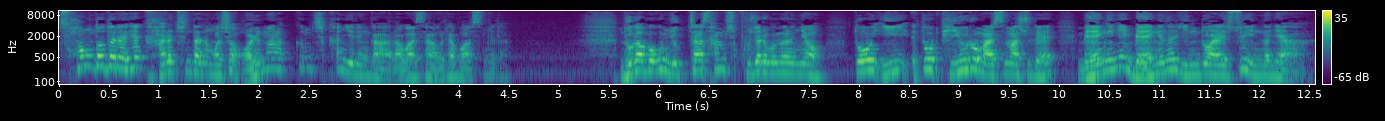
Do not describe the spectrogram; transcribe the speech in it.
성도들에게 가르친다는 것이 얼마나 끔찍한 일인가라고 생각을 해보았습니다. 누가복음 6장 39절에 보면은요, 또 이, 또 비유로 말씀하시되, 맹인이 맹인을 인도할 수 있느냐?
